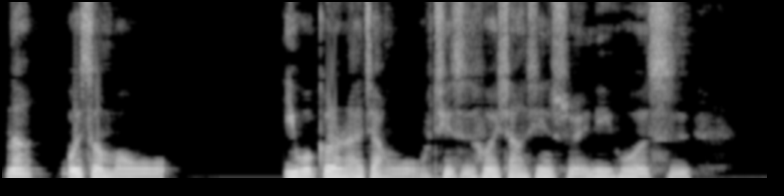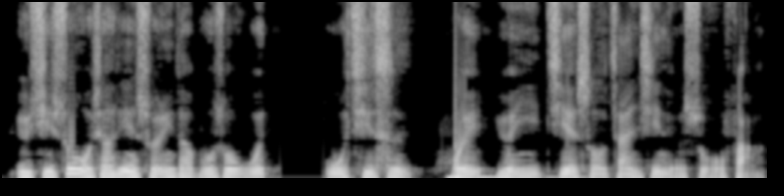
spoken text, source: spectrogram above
那为什么我以我个人来讲，我其实会相信水逆，或者是与其说我相信水逆，倒不如说我我其实会愿意接受占星的说法。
